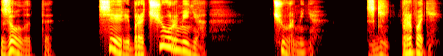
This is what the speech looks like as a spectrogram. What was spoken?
золото, серебро, чур меня — Чур меня! Сгинь, пропади!»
